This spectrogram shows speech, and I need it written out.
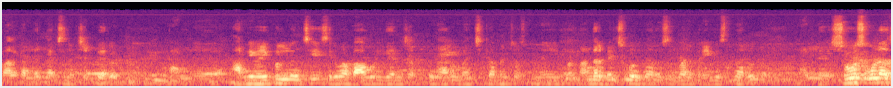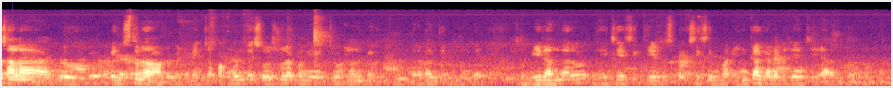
వాళ్ళకందరూ నచ్చినట్టు చెప్పారు. అండ్ అన్ని వైపుల నుంచి సినిమా బాగుంది అని చెప్తున్నారు మంచి కమెంట్స్ వస్తున్నాయి. అందరూ మెచ్చుకుంటున్నారు సినిమాని ప్రేమిస్తున్నారు. అండ్ షోస్ కూడా చాలా ఇప్పుడు పెంచుతున్నారు ఆటోమేటిక్ మేము చెప్పకముందే షోస్ కూడా కొన్ని చోట్ల పెరుగుతుంది పెరగడం జరుగుతుంది. సో మీరందరూ దయచేసి థియేటర్స్కి వచ్చి సినిమాని ఇంకా ఘన విజయం చేయాలని కోరుకుంటున్నాను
